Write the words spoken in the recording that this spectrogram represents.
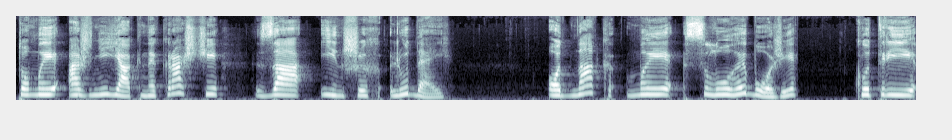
то ми аж ніяк не кращі за інших людей. Однак ми слуги Божі, котрі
